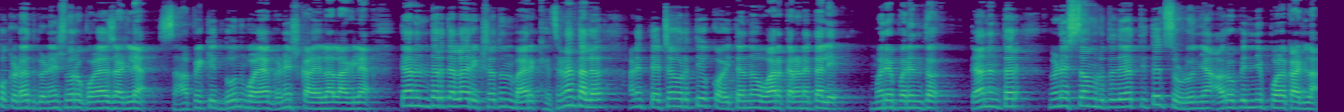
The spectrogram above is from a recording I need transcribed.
पकडत गणेशवर गोळ्या झाडल्या. सहापैकी दोन गोळ्या गणेश काळेला लागल्या. त्यानंतर त्याला रिक्षातून बाहेर खेचण्यात आलं आणि त्याच्यावरती कोयत्यानं वार करण्यात आले. मरेपर्यंत. त्यानंतर गणेशचा मृतदेह तिथेच सोडून या आरोपींनी पळ काढला.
